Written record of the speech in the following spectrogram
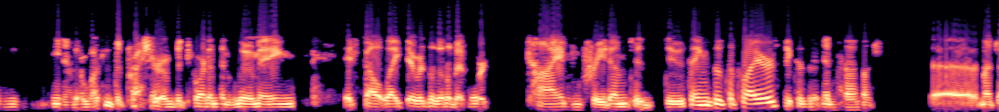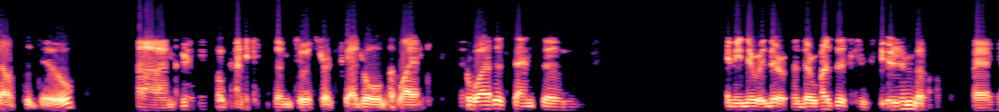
you know, there wasn't the pressure of the tournament looming. It felt like there was a little bit more time and freedom to do things with the players because they didn't have much uh, much else to do. Um, people kind of kept them to a strict schedule, but like there was a sense of, I mean, there there there was this confusion, but like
